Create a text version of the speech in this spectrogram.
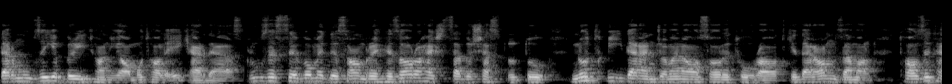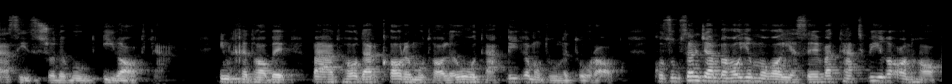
در موزه بریتانیا مطالعه کرده است. روز سوم دسامبر 1862 نطقی در انجمن آثار تورات که در آن زمان تازه تأسیس شده بود ایراد کرد. این خطابه بعدها در کار مطالعه و تحقیق متون تورات خصوصا جنبه های مقایسه و تطبیق آنها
